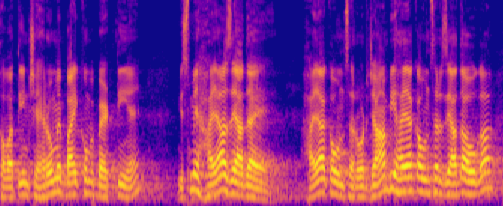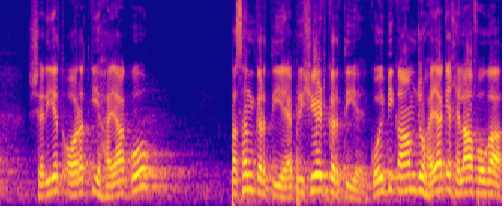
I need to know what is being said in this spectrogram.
ख़वातीन शहरों में बाइकों में बैठती हैं। इसमें हया ज़्यादा है। हया का उनसर, और जहाँ भी हया का उनसर ज़्यादा होगा, शरीयत औरत की हया को पसंद करती है अप्रिशिएट करती है। कोई भी काम जो हया के ख़िलाफ़ होगा,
